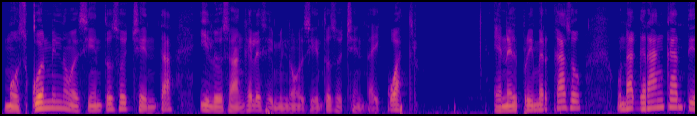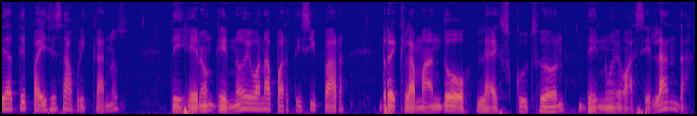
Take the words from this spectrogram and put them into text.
Moscú en 1980 y Los Ángeles en 1984. En el primer caso, una gran cantidad de países africanos dijeron que no iban a participar reclamando la exclusión de Nueva Zelanda,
